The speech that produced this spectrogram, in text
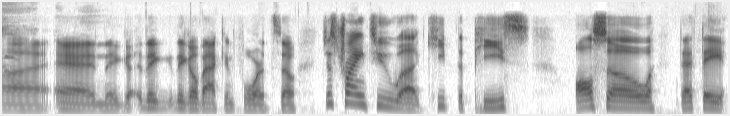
uh, and they go, they they go back and forth. So just trying to uh, keep the peace. Also, that they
